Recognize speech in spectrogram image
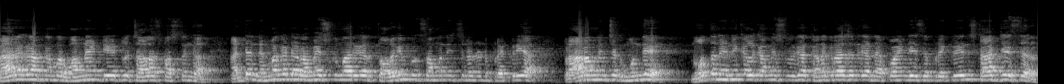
పారాగ్రాఫ్ నెంబర్ వన్ నైన్టీ ఎయిట్లో చాలా స్పష్టంగా అంటే నిమ్మగడ్డ రమేష్ కుమార్ గారి తొలగింపుకు సంబంధించినటువంటి ప్రక్రియ ప్రారంభించక ముందే నూతన ఎన్నికల కమిషనర్గా కనకరాజన్ గారిని అపాయింట్ చేసే ప్రక్రియను స్టార్ట్ చేశారు.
